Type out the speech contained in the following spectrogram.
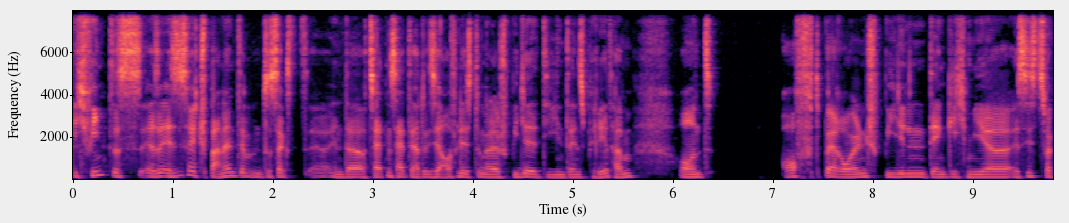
Ich finde das, also es ist recht spannend. Du sagst, äh, in der zweiten Seite hat er diese Auflistung aller Spiele, die ihn da inspiriert haben. Und oft bei Rollenspielen denke ich mir, es ist zwar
